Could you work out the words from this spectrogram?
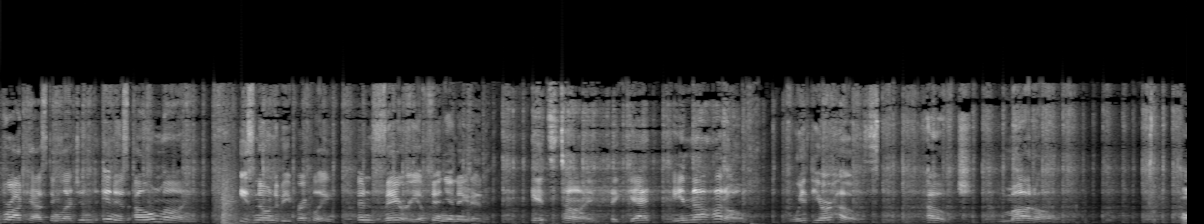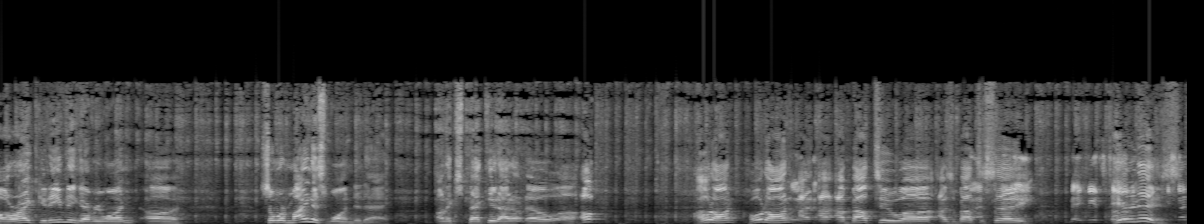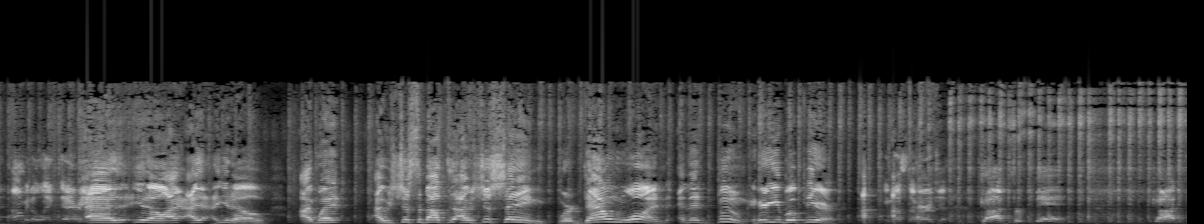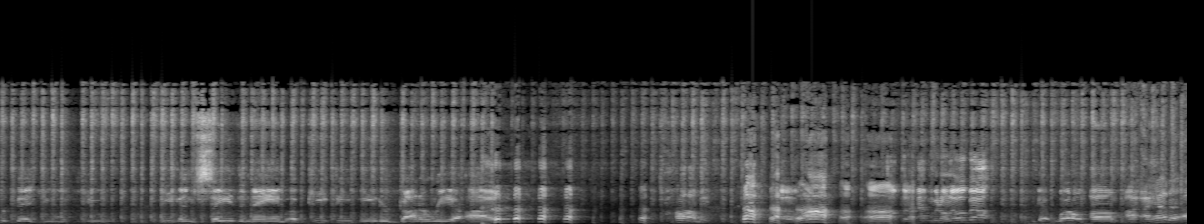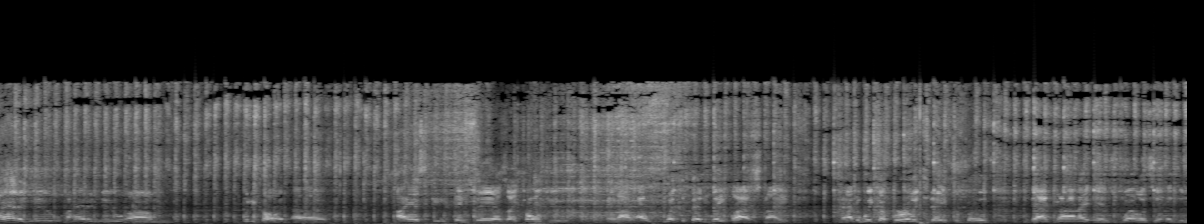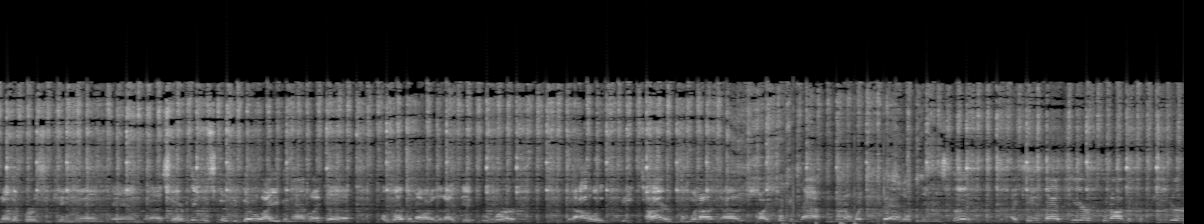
a broadcasting legend in his own mind. He's known to be prickly and very opinionated. It's time to get in the huddle with your host, Coach Muddle. All right, good evening, everyone. Uh, so we're minus one today. Unexpected, I don't know. Uh, oh, hold on, hold on. I, I about to. Uh, I was about to say. Maybe it's Tommy. Here it is. You got Tommy to link. There he is. And you know, I, I, you know, I went. I was just about to. I was just saying we're down one, and then boom, here you appear. He must have heard you. God forbid, God forbid you you even say the name of pee eater gonorrhea eye Tommy. Uh, something happened we don't know about. Yeah, well, um, I, I had a I had a new I had a new um, what do you call it uh, ISP thing today, as I told you, and I, I went to bed late last night and I had to wake up early today for both that guy as well as, as another person came in, and uh, so everything was good to go. I even had like a, a webinar that I did for work, but I was beat tired. But when I uh, so I took a nap, and when I went to bed, everything was good. I came back here, put on the computer.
